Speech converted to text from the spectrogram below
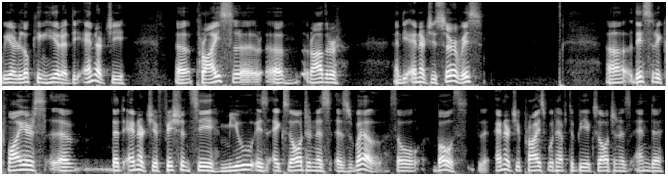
We are looking here at the energy uh, price uh, uh, rather and the energy service. This requires that energy efficiency mu is exogenous as well. So both the energy price would have to be exogenous and the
